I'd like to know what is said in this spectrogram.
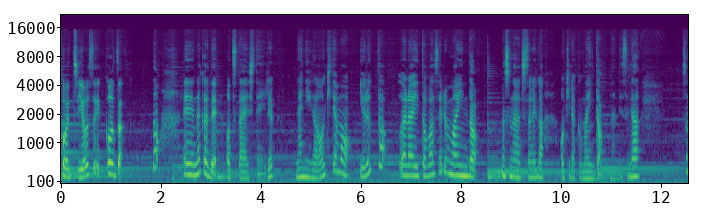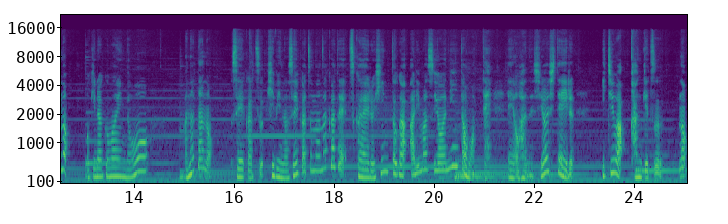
コーチ養成講座の、えー中でお伝えしている、何が起きてもゆるっと笑い飛ばせるマインド、まあすなわちそれがお気楽マインドなんですが、そのお気楽マインドをあなたの生活、日々の生活の中で使えるヒントがありますようにと思って、えーお話をしている1話完結の、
